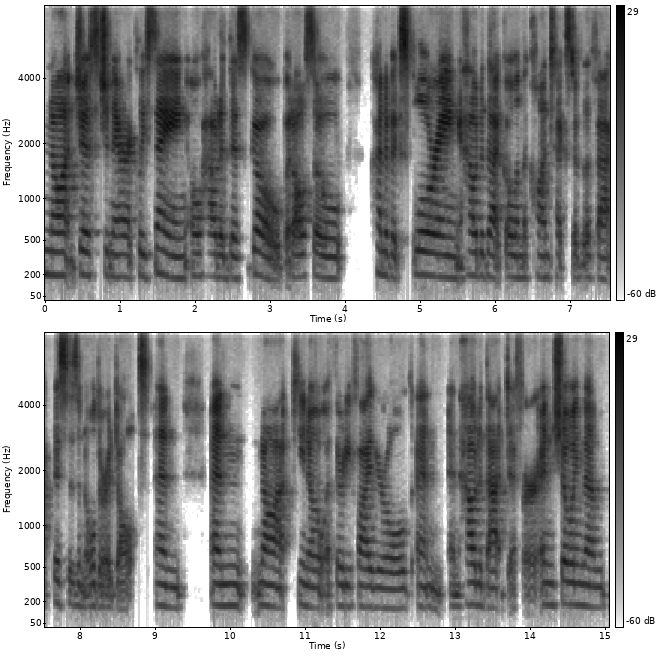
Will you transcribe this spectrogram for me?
not just generically saying, oh, how did this go, but also kind of exploring how did that go in the context of the fact this is an older adult and and not you know a 35 year old and and how did that differ? And showing them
